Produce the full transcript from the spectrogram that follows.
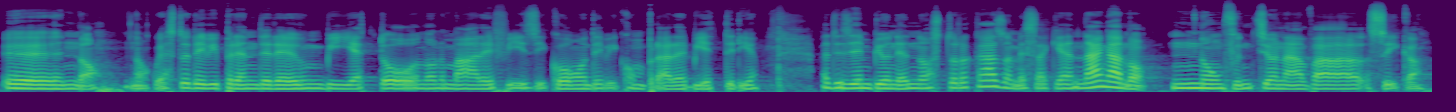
eh, no, no, questo devi prendere un biglietto normale, fisico, devi comprare biglietterie. Ad esempio nel nostro caso, mi sa che a Nagano non funzionava Suica,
